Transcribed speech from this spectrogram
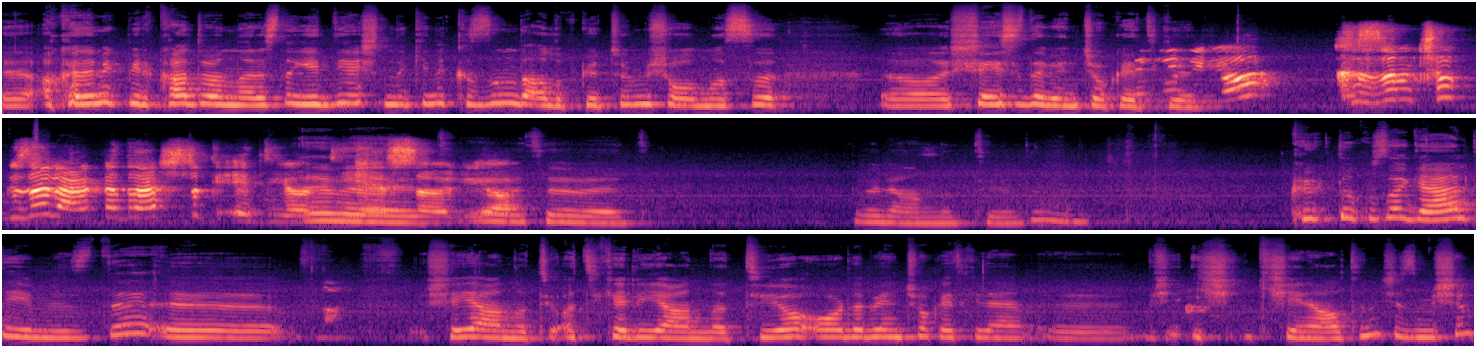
e, akademik bir kadronun arasında 7 yaşındakini kızını da alıp götürmüş olması e, şeysi de beni çok etkiledi. Kızım çok güzel arkadaşlık ediyor diye söylüyor. Evet, evet. Öyle anlatıyor değil mi? 49'a geldiğimizde e, şeyi anlatıyor, Atikali'yi anlatıyor. Orada beni çok etkileyen e, bir şey, iki şeyin altını çizmişim.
